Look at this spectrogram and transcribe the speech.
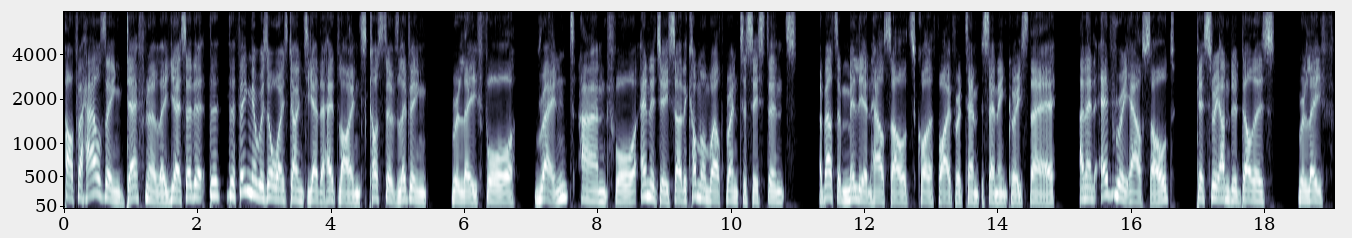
Oh, for housing, definitely. Yeah. So the, the, the thing that was always going to get the headlines, cost of living relief for rent and for energy. So the Commonwealth Rent Assistance, about a million households qualify for a 10% increase there. And then every household gets $300 relief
